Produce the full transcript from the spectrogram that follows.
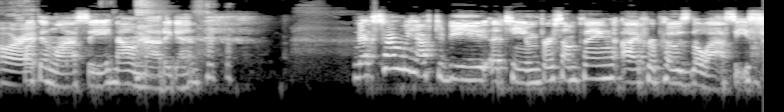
All right. Fucking Lassie. Now I'm mad again. Next time we have to be a team for something, I propose the Lassies.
